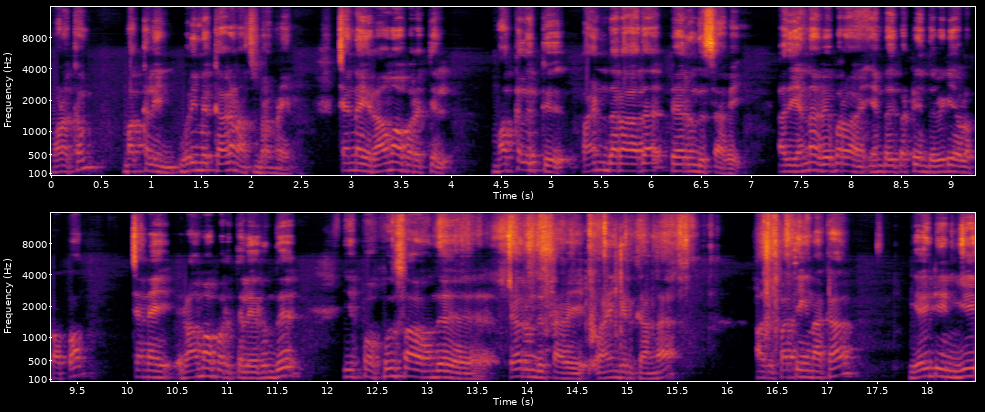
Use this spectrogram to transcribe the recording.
வணக்கம். மக்களின் உரிமைக்காக நான் சுப்பிரமணியன். சென்னை ராமாபுரத்தில் மக்களுக்கு பயன் தராத பேருந்து சேவை. அது என்ன விவரம் என்பதை பற்றி இந்த வீடியோவில் பார்ப்போம். சென்னை ராமாபுரத்தில் இருந்து இப்போ புதுசாக வந்து பேருந்து சேவை வழங்கியிருக்காங்க. அது பார்த்தீங்கன்னாக்கா எயிட்டீன் இ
